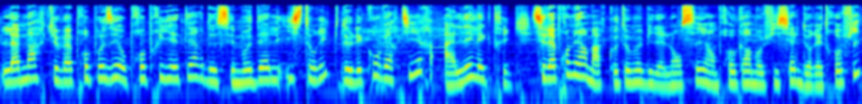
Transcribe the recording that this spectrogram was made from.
La marque va proposer aux propriétaires de ces modèles historiques de les convertir à l'électrique. C'est la première marque automobile à lancer un programme officiel de rétrofit.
